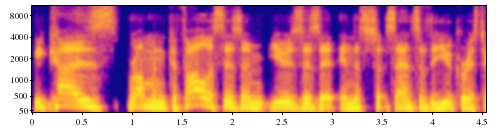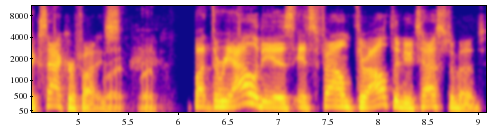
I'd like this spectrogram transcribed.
because Roman Catholicism uses it in the sense of the Eucharistic sacrifice. Right. Right. But the reality is, it's found throughout the New Testament.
